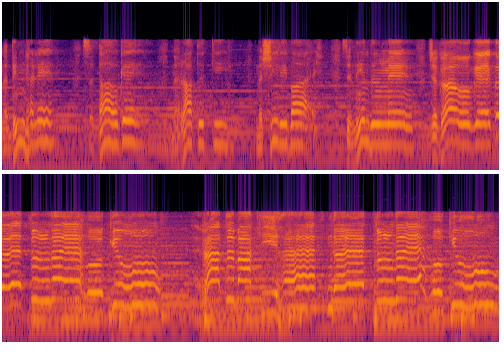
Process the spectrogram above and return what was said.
न दिन ढले सताओगे, न रात की नशीली बाय से नींद में जगाओगे, गए तुम गए हो क्यों? रात बाकी है गए, तुम गए हो क्यों?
